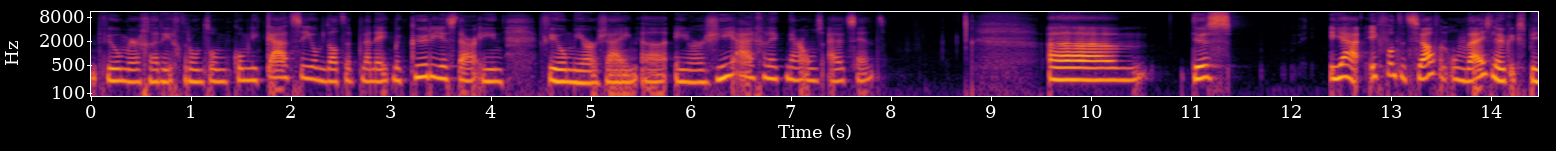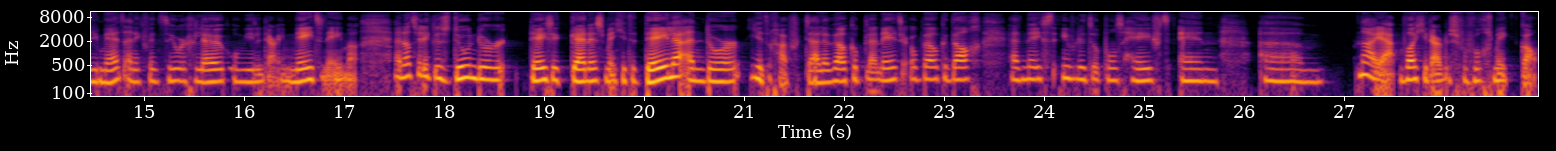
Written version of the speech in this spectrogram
veel meer gericht rondom communicatie, omdat de planeet Mercurius daarin veel meer zijn uh, energie eigenlijk naar ons uitzendt. Um, dus ja, ik vond het zelf een onwijs leuk experiment en ik vind het heel erg leuk om jullie daarin mee te nemen. En dat wil ik dus doen door deze kennis met je te delen en door je te gaan vertellen welke planeet er op welke dag het meeste invloed op ons heeft en um, nou ja, wat je daar dus vervolgens mee kan.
